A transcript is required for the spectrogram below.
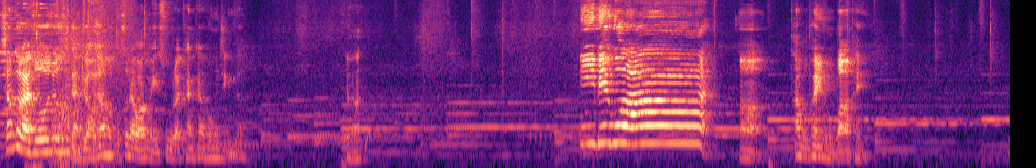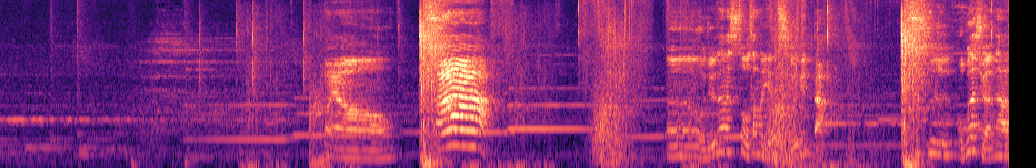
相对来说就是感觉好像我是来玩美术，来看看风景的。对啊，你别过来！嗯，他不配，我帮他配。觉得他受伤的延迟有点大，就是我不太喜欢他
